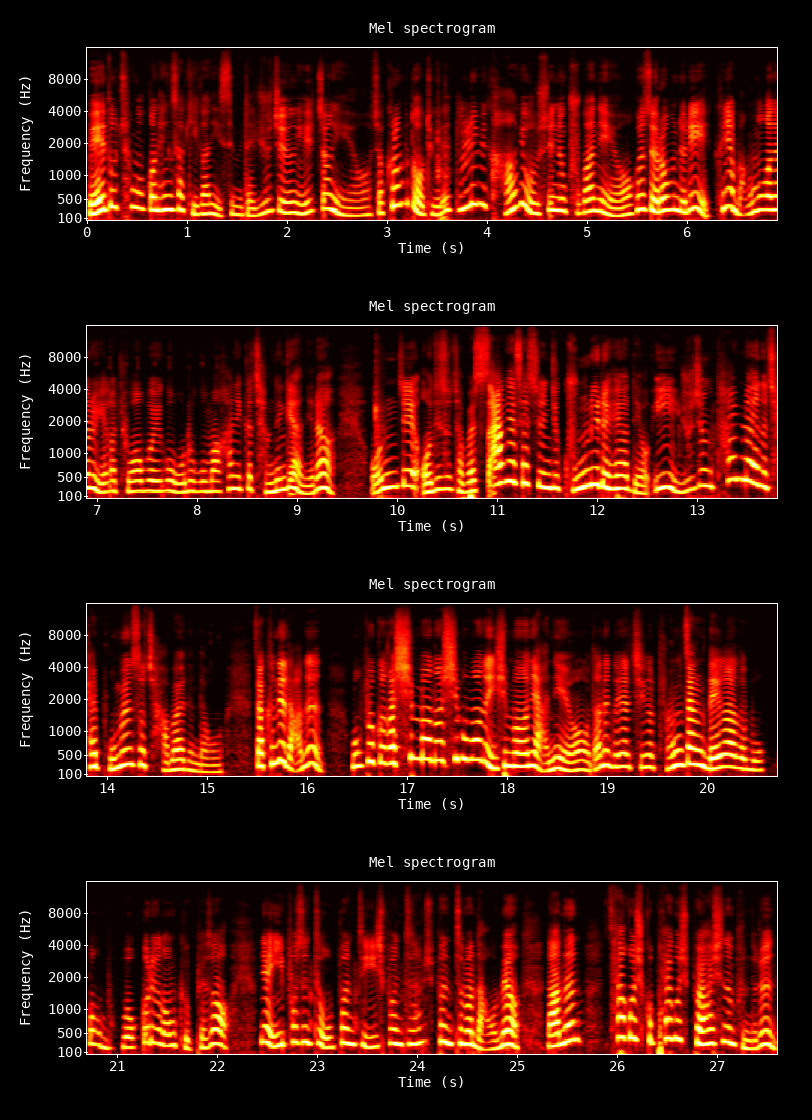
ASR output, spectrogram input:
매도 청구권 행사 기간이 있습니다. 유증 일정이에요. 자, 그럼부터 어떻게 돼? 눌림이 강하게 올 수 있는 구간이에요. 그래서 여러분들이 그냥 막무가내로 얘가 좋아 보이고 오르고 막 하니까 잡는 게 아니라 언제 어디서 잡아야 싸게 살 수 있는지 궁리를 해야 돼요. 이 유증 타임라인을 잘 보면서 잡아야 된다고. 자, 근데 나는 목표가가 10만 원, 15만 원, 20만 원이 아니에요. 나는 그냥 지금 당장 내가 먹, 먹, 먹거리가 너무 급해서 그냥 2%, 5%, 20%, 30%만 나오면 나는 사고 싶고 팔고 싶어요 하시는 분들은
